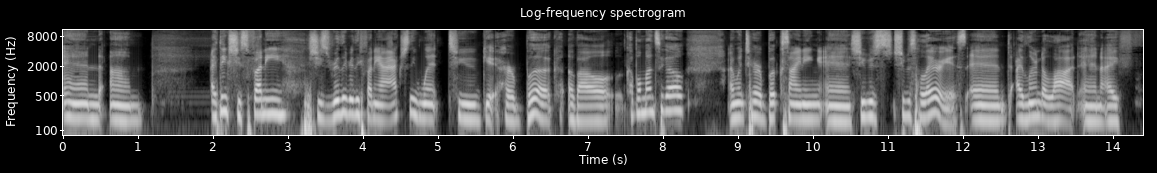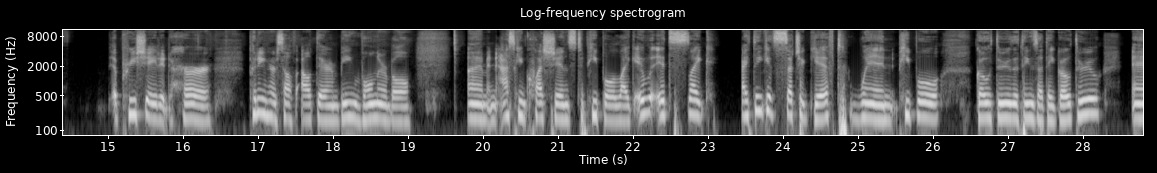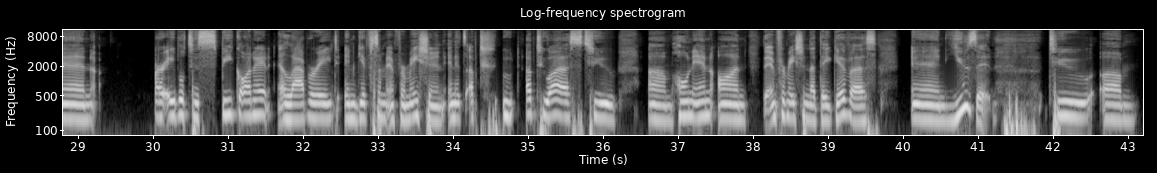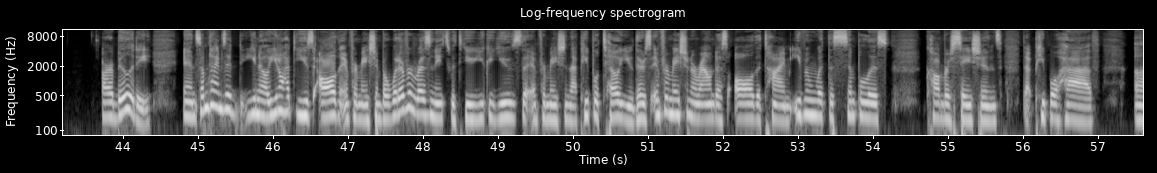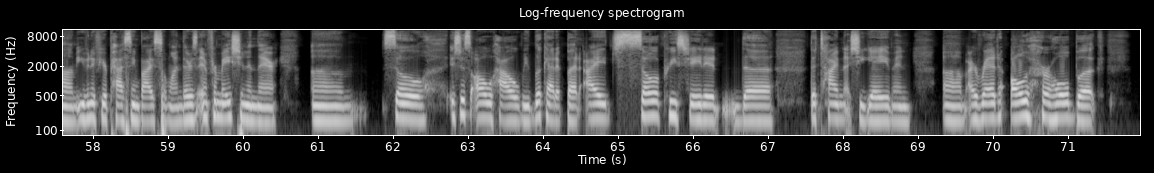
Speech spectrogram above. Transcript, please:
And um, I think she's funny. She's really, really funny. I actually went to get her book about a couple months ago. I went to her book signing and she was, she was hilarious and I learned a lot and I f- appreciated her putting herself out there and being vulnerable, um, and asking questions to people. Like it, it's like, I think it's such a gift when people go through the things that they go through and are able to speak on it, elaborate, and give some information. And it's up to up to us to um, hone in on the information that they give us and use it to um, our ability. And sometimes it, you know, you don't have to use all the information, but whatever resonates with you, you could use the information that people tell you. There's information around us all the time, even with the simplest conversations that people have. Um, even if you're passing by someone, there's information in there. Um, so it's just all how we look at it. But I so appreciated the the time that she gave, and um, I read all her whole book.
